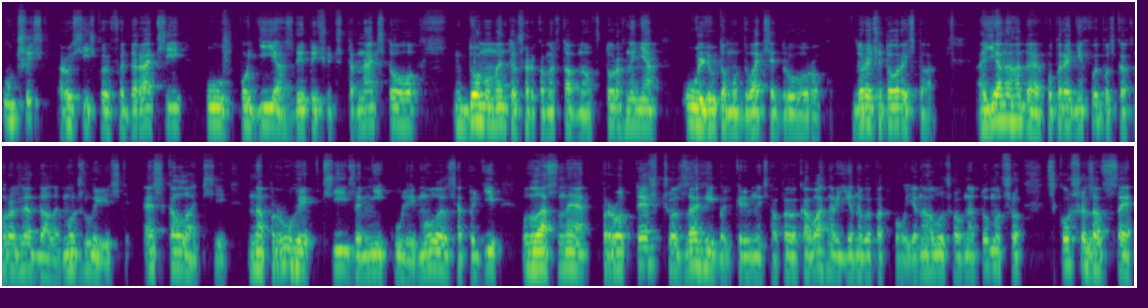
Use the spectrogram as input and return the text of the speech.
участь Російської Федерації у подіях з 2014 до моменту широкомасштабного вторгнення у лютому 2022 року. До речі, товариство. Я нагадаю, в попередніх випусках ми розглядали можливість ескалації напруги в цій земній кулі. Мовилися тоді власне про те, що загибель керівництва ПВК Вагнер є не випадково. Я наголошував на тому, що скорше за все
